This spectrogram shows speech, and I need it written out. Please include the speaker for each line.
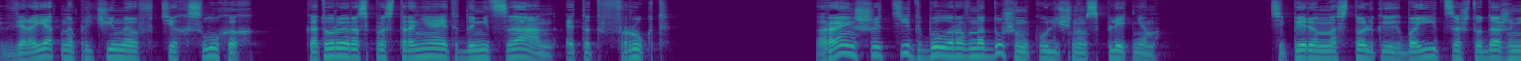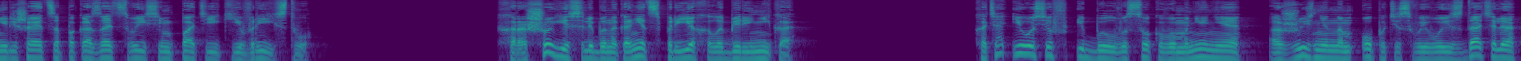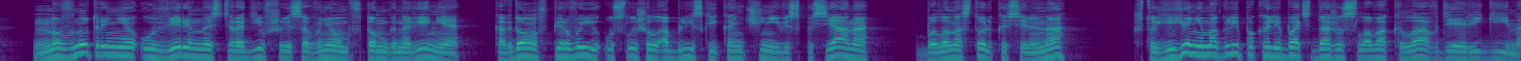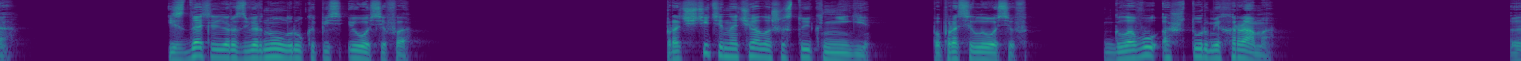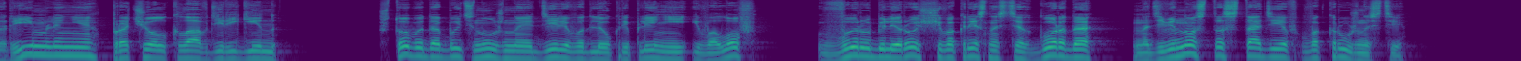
Speaker 1: Вероятно, причина в тех слухах, которые распространяет Домициан, этот фрукт. Раньше Тит был равнодушен к уличным сплетням. Теперь он настолько их боится, что даже не решается показать свои симпатии к еврейству. Хорошо, если бы, наконец, приехала Береника. Хотя Иосиф и был высокого мнения о жизненном опыте своего издателя, но внутренняя уверенность, родившаяся в нем в то мгновение, когда он впервые услышал о близкой кончине Веспасиана, была настолько сильна, что ее не могли поколебать даже слова Клавдия Регина. Издатель развернул рукопись Иосифа. «Прочтите начало шестой книги», — попросил Иосиф главу о штурме храма. «Римляне», — прочел Клавдий Регин, — «чтобы добыть нужное дерево для укреплений и валов, вырубили рощи в окрестностях города на 90 стадиев в окружности.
